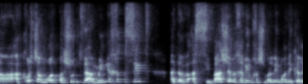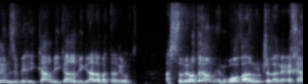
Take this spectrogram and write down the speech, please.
הכל שם מאוד פשוט ואמין יחסית. הדבר, הסיבה שרכבים חשמליים מאוד יקרים זה בעיקר, בעיקר בגלל הבטריות. הסוללות היום הם רוב העלות של הרכב,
